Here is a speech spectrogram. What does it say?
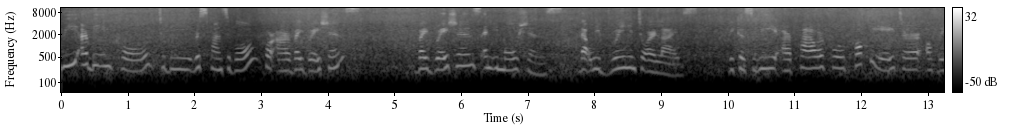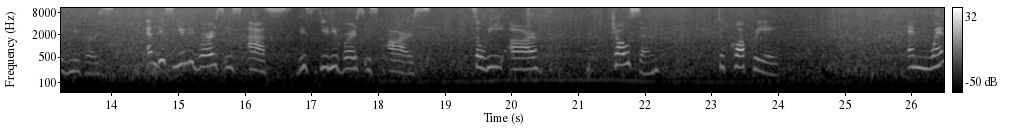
We are being called to be responsible for our vibrations, vibrations and emotions that we bring into our lives because we are powerful co-creator of the universe. And this universe is us. This universe is ours. So we are chosen to co-create and when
